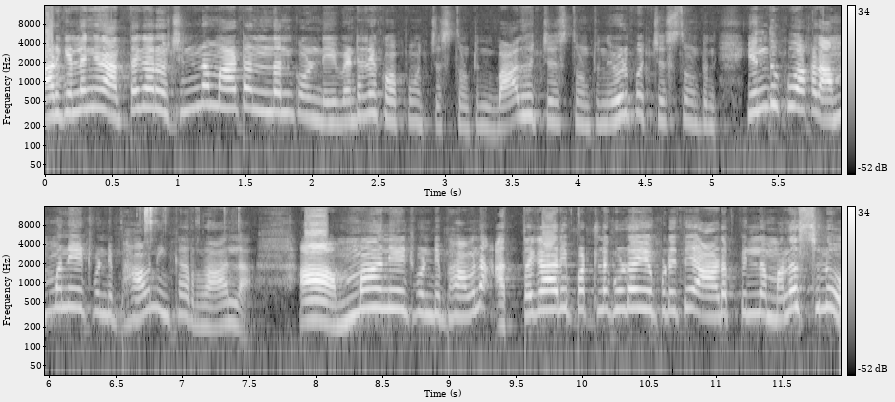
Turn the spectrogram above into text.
ఆడికి వెళ్ళగానే అత్తగారు చిన్న మాట ఉందనుకోండి వెంటనే కోపం వచ్చేస్తుంటుంది బాధ వచ్చేస్తుంటుంది ఏడుపు వచ్చేస్తూ ఉంటుంది ఎందుకు అక్కడ అమ్మ అనేటువంటి భావన ఇంకా రాల? ఆ అమ్మ అనేటువంటి భావన అత్తగారి పట్ల కూడా ఎప్పుడైతే ఆడపిల్ల మనస్సులో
